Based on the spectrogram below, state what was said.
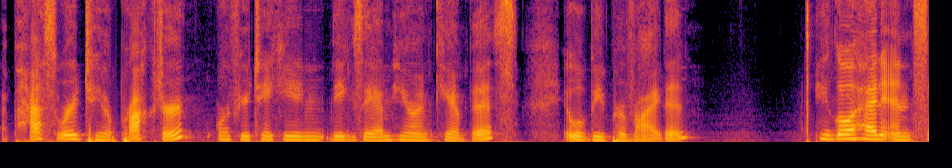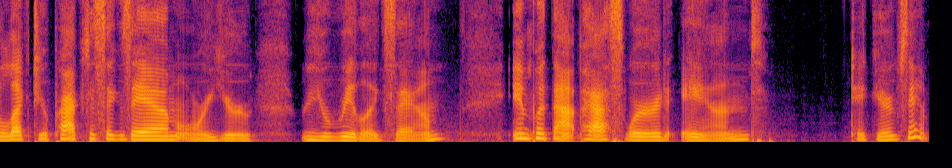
a password to your proctor, or if you're taking the exam here on campus, it will be provided. You go ahead and select your practice exam or your, your real exam, input that password, and take your exam.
